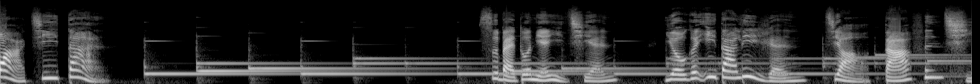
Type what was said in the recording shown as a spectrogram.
画鸡蛋。四百多年以前，有个意大利人叫达芬奇，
